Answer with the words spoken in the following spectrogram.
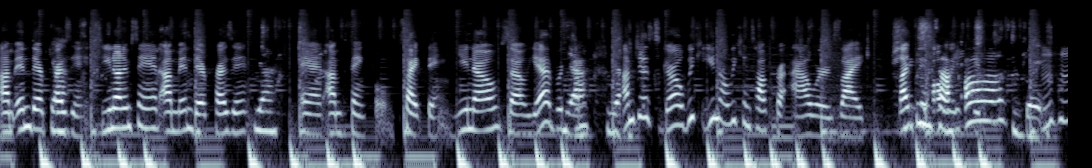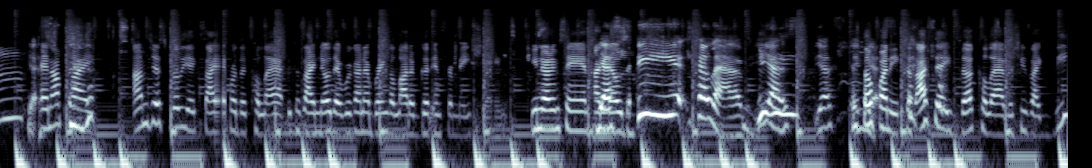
I'm in their presence. Yeah. You know what I'm saying? I'm in their presence. Yeah and I'm thankful type thing, you know? So yeah, yeah, I'm, yeah. I'm just girl, we can, you know, we can talk for hours like like we, we always all day. Mm-hmm. Yes. And I'm like I'm just really excited for the collab because I know that we're gonna bring a lot of good information. You know what I'm saying? I yes, know that the collab. Yes, yes. It's so yes. funny because I say the collab and she's like the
